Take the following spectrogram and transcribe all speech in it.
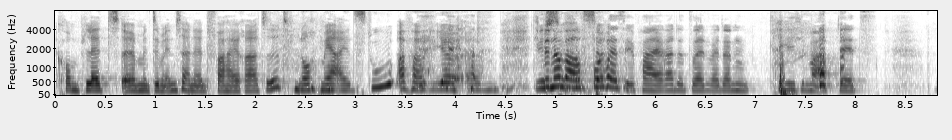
komplett äh, mit dem Internet verheiratet, noch mehr als du, aber wir. Ähm, ich bin aber auch froh, dass ihr verheiratet seid, weil dann kriege ich immer Updates.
